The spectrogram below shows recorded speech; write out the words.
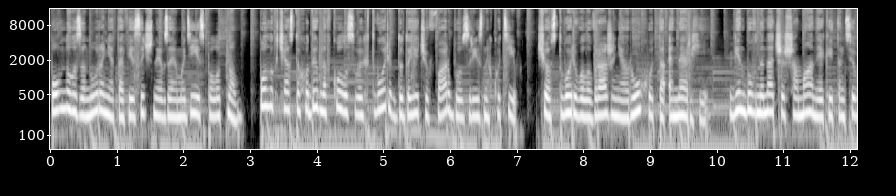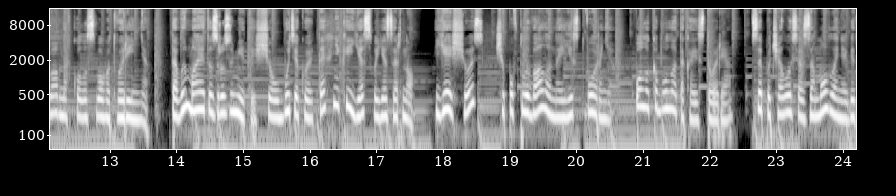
повного занурення та фізичної взаємодії з полотном. Полок часто ходив навколо своїх творів, додаючи фарбу з різних кутів, що створювало враження руху та енергії. Він був неначе шаман, який танцював навколо свого творіння. Та ви маєте зрозуміти, що у будь-якої техніки є своє зерно, є щось, що повпливало на її створення. Полока була така історія. Все почалося з замовлення від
